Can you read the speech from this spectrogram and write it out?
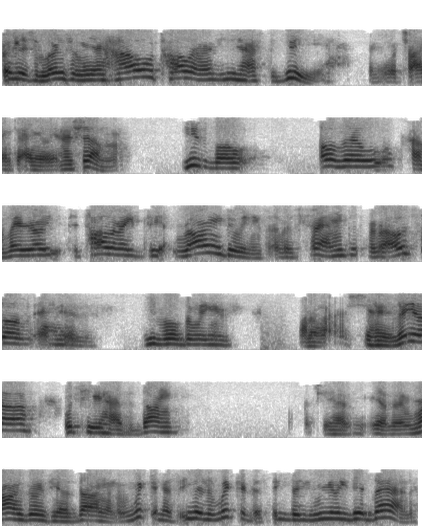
First, should learn from here how tolerant he has to be. We're trying to emulate Hashem. Yizbo although Haveroi to tolerate the wrongdoings of his friend, also and his evil doings, which he has done, which he has, yeah, the wrongdoings he has done, and the wickedness, even the wickedness, things that he really did bad,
